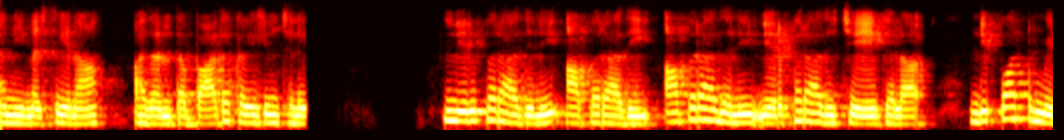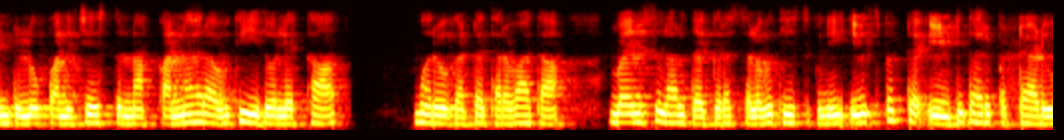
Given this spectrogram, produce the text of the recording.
అని నసిగినా అదంత బాధ కలిగించలేదు నిరపరాధిని అపరాధి అపరాధిని నిరపరాధి చేయగల డిపార్ట్మెంటులో పనిచేస్తున్న కన్నారావుకి ఇదో లెక్క. మరో గంట తర్వాత బన్సిలాల్ దగ్గర సెలవు తీసుకుని ఇన్స్పెక్టర్ ఇంటి దారి పట్టాడు.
